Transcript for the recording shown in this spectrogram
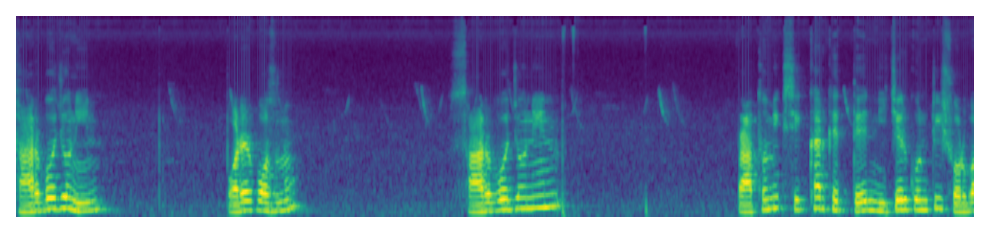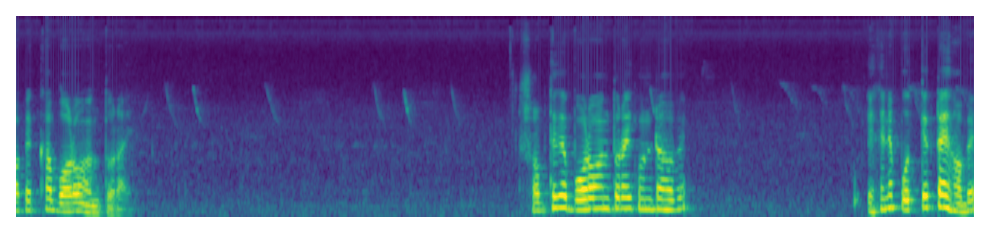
সার্বজনীন, পরের প্রশ্ন, সার্বজনীন প্রাথমিক শিক্ষার ক্ষেত্রে নিচের কোনটি সর্বাপেক্ষা বড় অন্তরায়? সব থেকে বড় অন্তরায় কোনটা হবে? এখানে প্রত্যেকটাই হবে,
